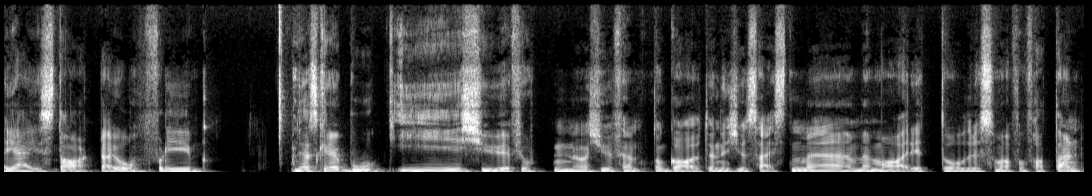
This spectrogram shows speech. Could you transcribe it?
Jeg starta jo fordi jeg skrev bok i 2014 og 2015 og ga ut den i 2016 med, med Marit Aalrud som var forfatteren.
